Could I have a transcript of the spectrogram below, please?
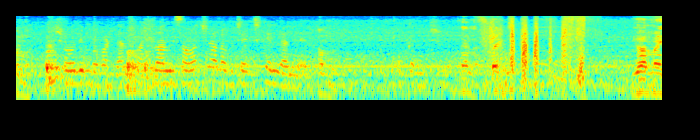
అమ్మ శోధింపబడ్డాను. పద్నాలుగు సంవత్సరాలు ఒక చర్చికి వెళ్ళాను నేను. అమ్మ. ఒక నిమిషం. యు ఆర్ మై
